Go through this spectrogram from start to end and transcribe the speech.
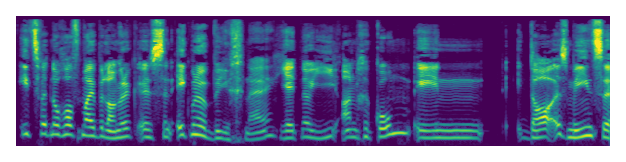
Iets wat nogal vir my belangrik is en ek moet nou bieg, né? Jy het nou hier aangekom en daar is mense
